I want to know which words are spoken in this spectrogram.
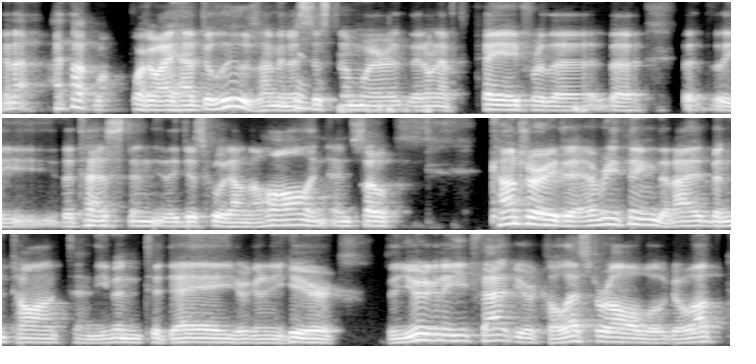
And I, I thought, well, what do I have to lose? I'm in a system where they don't have to pay for the, the, the, the, the test and they just go down the hall. And, and so contrary to everything that I had been taught, and even today you're going to hear that you're going to eat fat, your cholesterol will go up.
